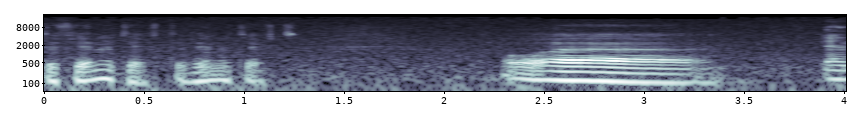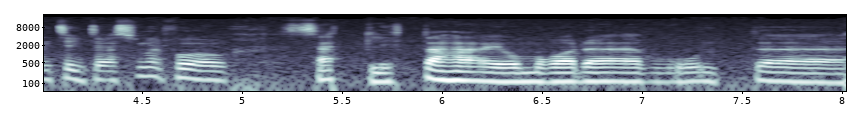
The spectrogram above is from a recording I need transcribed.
Definitivt. Definitivt. Og eh, en ting til som jeg får sett litt av her i området rundt eh,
